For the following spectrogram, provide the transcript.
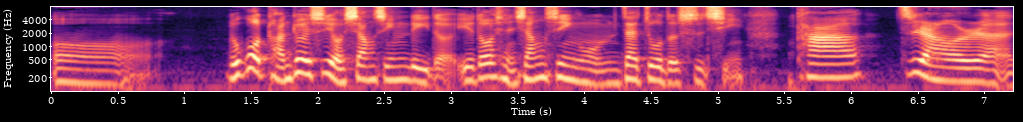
呃，如果团队是有向心力的，也都很相信我们在做的事情，他自然而然，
